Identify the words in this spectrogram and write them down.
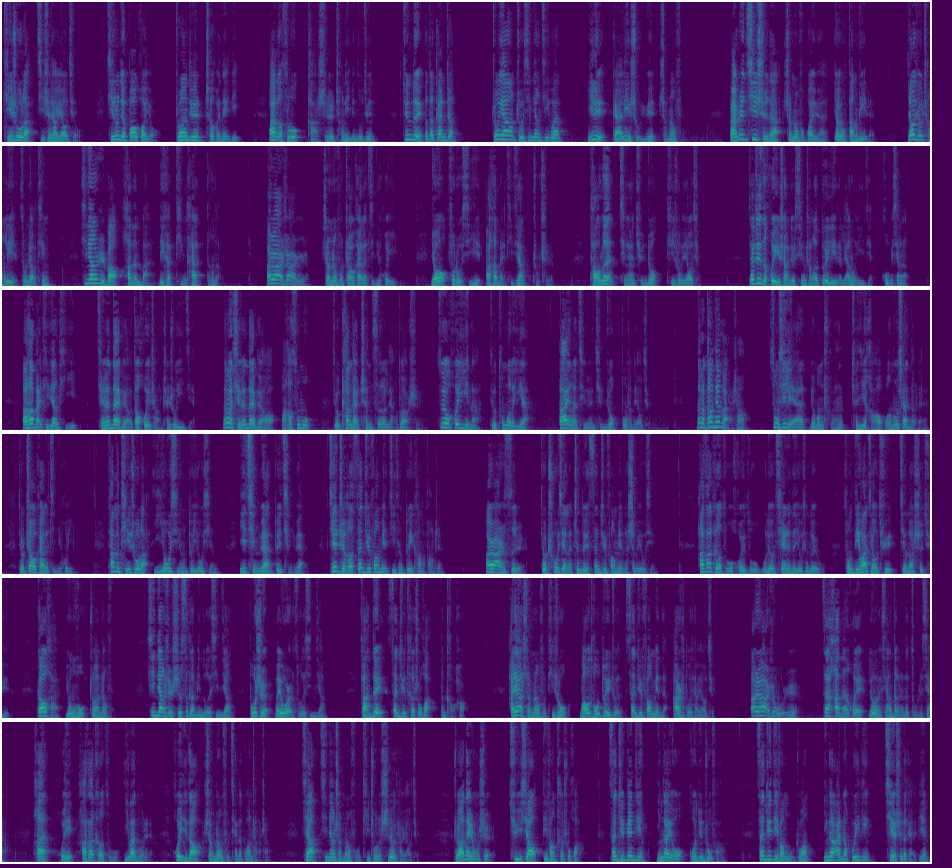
提出了几十条要求，其中就包括有中央军撤回内地，阿克苏喀什成立民族军，军队不得干政，中央驻新疆机关一律改隶属于省政府，百分之七十的省政府官员要用当地人，要求成立宗教厅，新疆日报汉文版立刻停刊等等。二月二十二日，省政府召开了紧急会议，由副主席阿赫买提江主持。讨论请愿群众提出的要求，在这次会议上就形成了对立的两种意见，互不相让。阿哈买提江提议请愿代表到会场陈述意见，那么请愿代表马哈苏木就慷慨陈词了两个多小时。最后会议呢就通过了议案，答应了请愿群众部分的要求。那么当天晚上，宋希濂、刘梦纯、陈希豪、王登善等人就召开了紧急会议，他们提出了以游行对游行。以请愿对请愿，坚持和三区方面进行对抗的方针。二月二十四日，就出现了针对三区方面的示威游行。哈萨克族、回族五六千人的游行队伍，从迪化郊区进入到市区，高喊拥护中央政府，新疆是十四个民族的新疆，不是维吾尔族的新疆，反对三区特殊化等口号，还向省政府提出矛头对准三区方面的二十多条要求。二月二十五日。在汉文会刘永祥等人的组织下，汉回哈萨克族一万多人汇集到省政府前的广场上，向新疆省政府提出了十六条要求，主要内容是取消地方特殊化，三区边境应该由国军驻防，三区地方武装应该按照规定切实的改编，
